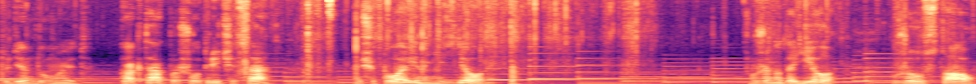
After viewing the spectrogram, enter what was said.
Студент думает, как так, прошло 3 часа, а еще половина не сделана. Уже надоело, уже устал,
